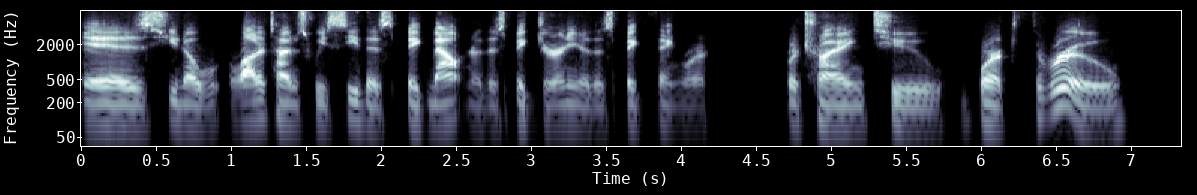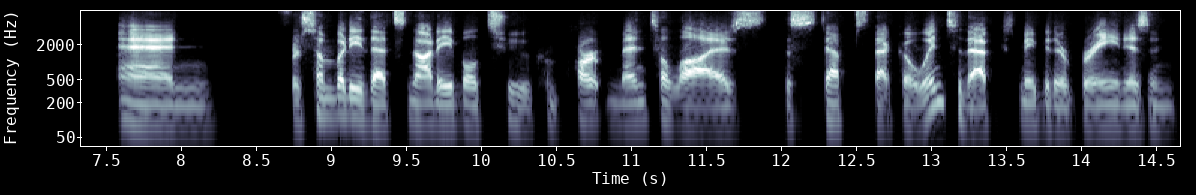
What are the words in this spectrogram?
is, you know, a lot of times we see this big mountain or this big journey or this big thing we're we're trying to work through. And for somebody that's not able to compartmentalize the steps that go into that, because maybe their brain isn't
